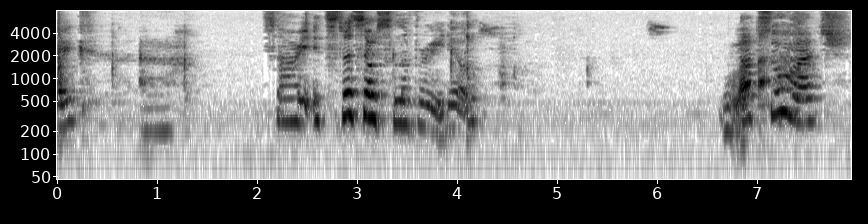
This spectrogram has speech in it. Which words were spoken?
egg. Uh, Sorry, it's just so slippery though. not so much,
